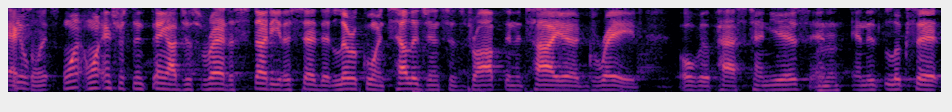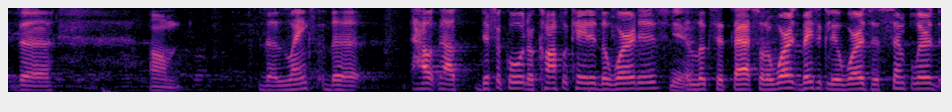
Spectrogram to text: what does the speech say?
excellence? Know, one, one interesting thing I just read a study that said that lyrical intelligence has dropped an entire grade over the past 10 years, and, Mm-hmm. and it looks at the um, the length, the how, how difficult or complicated the word is. Yeah. It looks at that. So the word, basically, the words are simpler.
